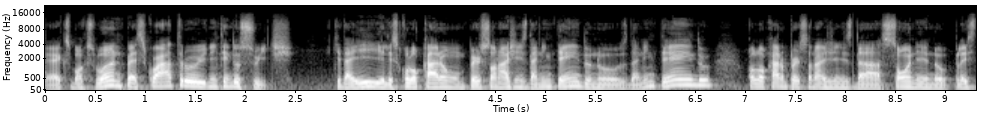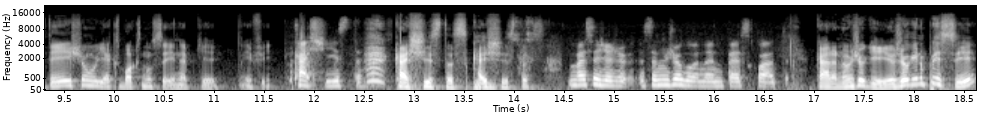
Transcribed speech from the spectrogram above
é, Xbox One, PS4 e Nintendo Switch. Que daí eles colocaram personagens da Nintendo nos da Nintendo, colocaram personagens da Sony no PlayStation e Xbox não sei, né? Porque, enfim, Caixista. caixistas, caixistas. Mas você, já, você não jogou, né, no PS4? Cara, não joguei. Eu joguei no PC,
